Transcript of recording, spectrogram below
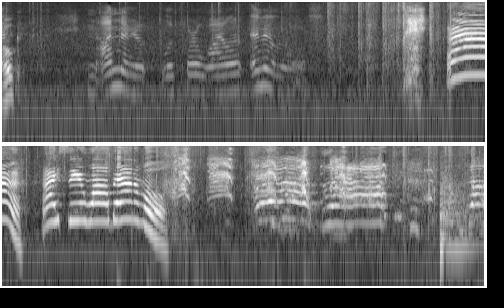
Okay. And I'm gonna look for a wild animals. Ah, I see a wild animal. Go!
